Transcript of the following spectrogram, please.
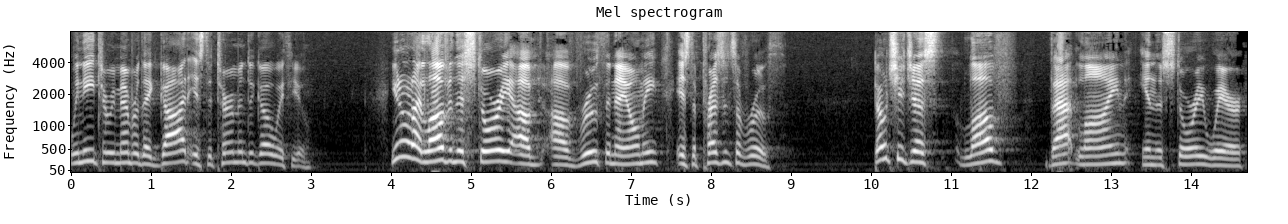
we need to remember that God is determined to go with you. You know what I love in this story of, of Ruth and Naomi? Is the presence of Ruth. Don't you just love that line in the story where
